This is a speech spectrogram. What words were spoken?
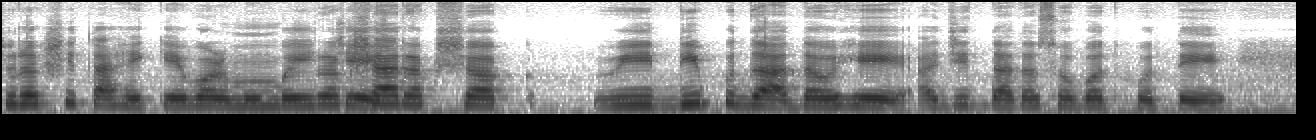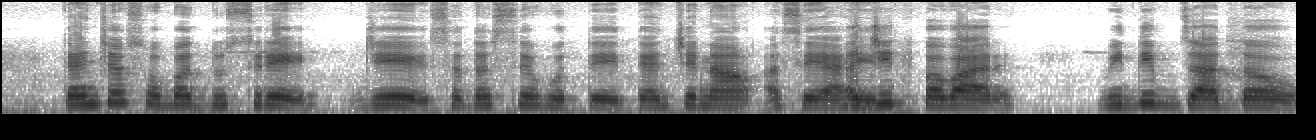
सुरक्षित आहे. केवळ मुंबई रक्षक विदीप जाधव हे अजितदादासोबत होते. त्यांच्यासोबत दुसरे जे सदस्य होते त्यांचे नाव असे आहे. अजित पवार विदीप जाधव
